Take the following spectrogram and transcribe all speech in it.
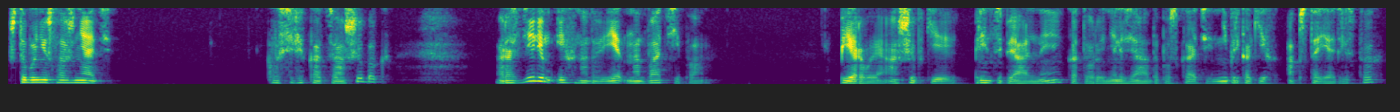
Чтобы не усложнять классификацию ошибок, разделим их на, две, на два типа – Первые – ошибки принципиальные, которые нельзя допускать ни при каких обстоятельствах.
